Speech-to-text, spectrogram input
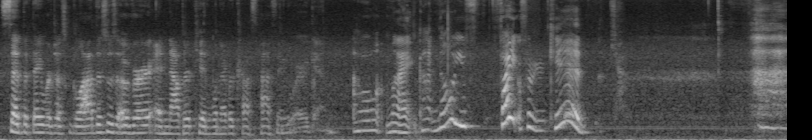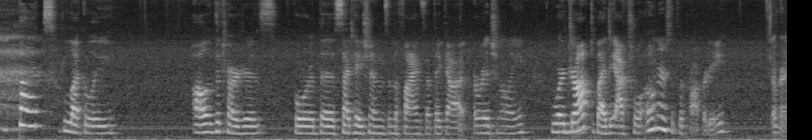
said that they were just glad this was over and now their kid will never trespass anywhere again. Oh my god, no, you fight for your kid. But luckily, all of the charges for the citations and the fines that they got originally were mm-hmm. dropped by the actual owners of the property Okay.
